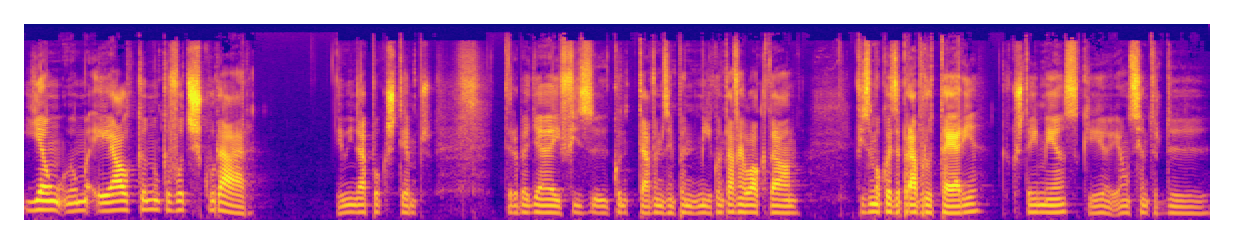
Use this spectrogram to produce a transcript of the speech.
E é, um, é uma, é algo que eu nunca vou descurar. Eu ainda há poucos tempos trabalhei, fiz, eh, quando estávamos em pandemia, quando estava em lockdown, fiz uma coisa para a Brutéria, que gostei imenso, que é, é um centro de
